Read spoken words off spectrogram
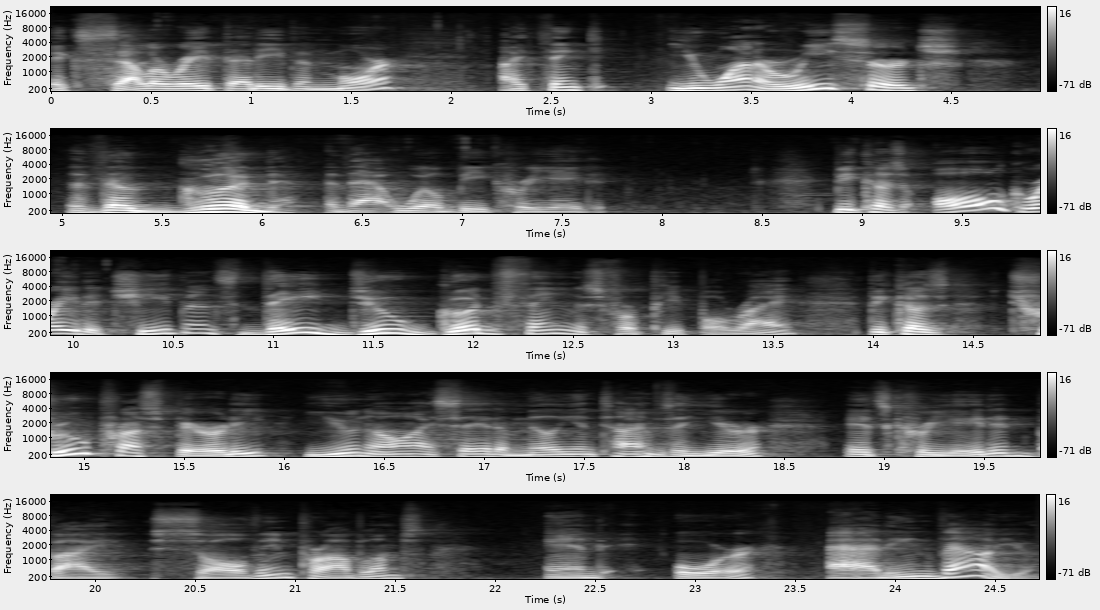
accelerate that even more? I think you want to research the good that will be created. Because all great achievements, they do good things for people, right? Because true prosperity, you know, I say it a million times a year, it's created by solving problems and or adding value.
